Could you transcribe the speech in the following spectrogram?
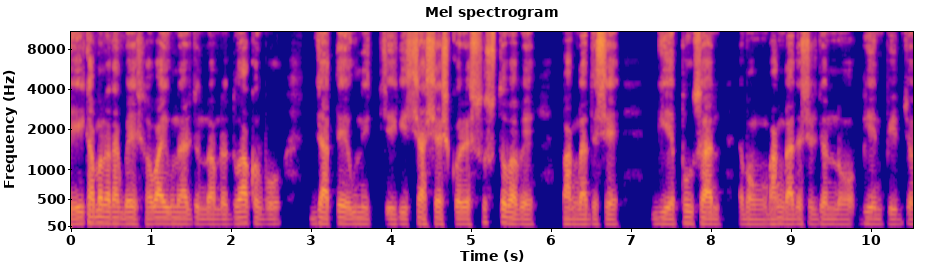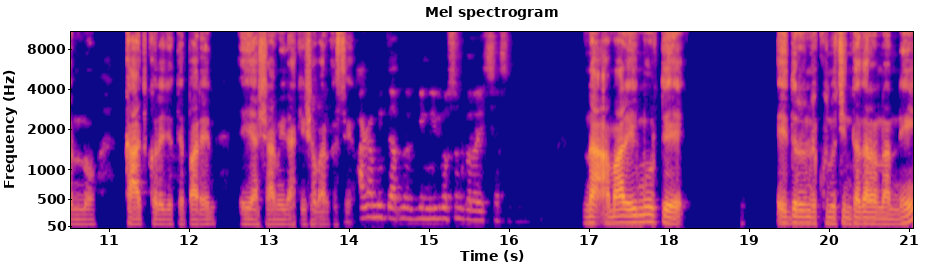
এই কামনা থাকবে। সবাই উনার জন্য আমরা দোয়া করব যাতে উনি চিকিৎসা শেষ করে সুস্থভাবে বাংলাদেশে গিয়ে পৌঁছান এবং বাংলাদেশের জন্য, বিএনপির জন্য কাজ করে যেতে পারেন এই আশা আমি রাখি সবার কাছে। আগামীতে আপনার কি নির্বাচন করার ইচ্ছা আছে না আমার এই মুহূর্তে এই ধরনের কোনো চিন্তা ধারণা নেই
